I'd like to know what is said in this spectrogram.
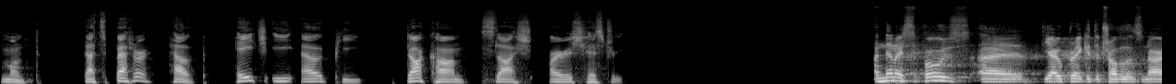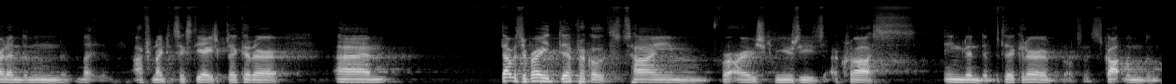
month. That's betterhelp, H-E-L-P dot com slash Irish history. And then I suppose uh, the outbreak of the Troubles in Ireland and after 1968 in particular um, that was a very difficult time for Irish communities across England in particular, also Scotland and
